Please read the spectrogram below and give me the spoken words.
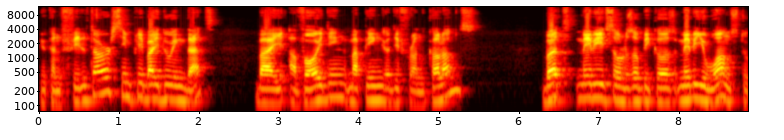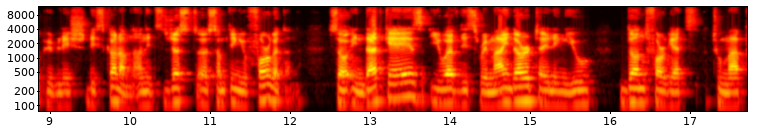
You can filter simply by doing that, by avoiding mapping a different columns. But maybe it's also because maybe you want to publish this column and it's just uh, something you've forgotten. So in that case, you have this reminder telling you don't forget to map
